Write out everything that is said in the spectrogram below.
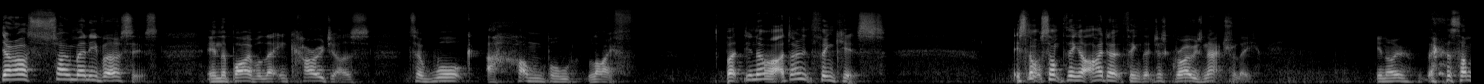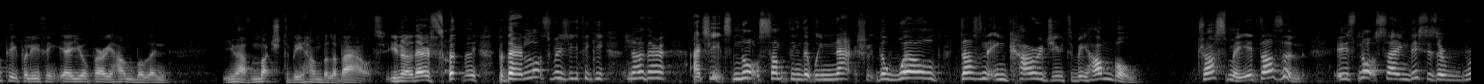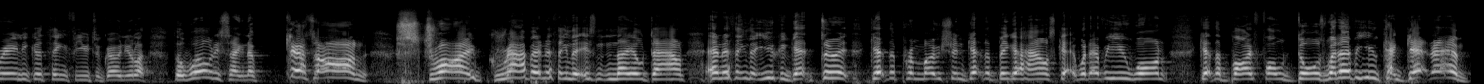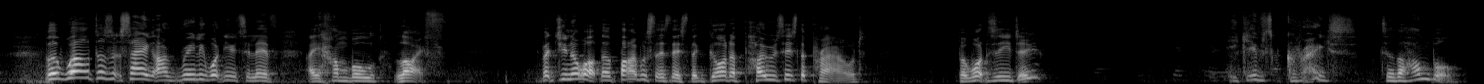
There are so many verses in the Bible that encourage us to walk a humble life. But you know? I don't think it's it's not something I don't think that just grows naturally. You know, there are some people you think, yeah, you're very humble and you have much to be humble about. You know, there's something, but there are lots of us you thinking, no, there are, actually it's not something that we naturally. The world doesn't encourage you to be humble. Trust me, it doesn't. It's not saying this is a really good thing for you to grow in your life. The world is saying, no, Get on, strive, grab anything that isn't nailed down, anything that you can get, do it. Get the promotion, get the bigger house, get whatever you want, get the bifold doors, whatever you can, get them. But the world doesn't say, I really want you to live a humble life. But do you know what? The Bible says this that God opposes the proud, but what does He do? He gives grace to the humble.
